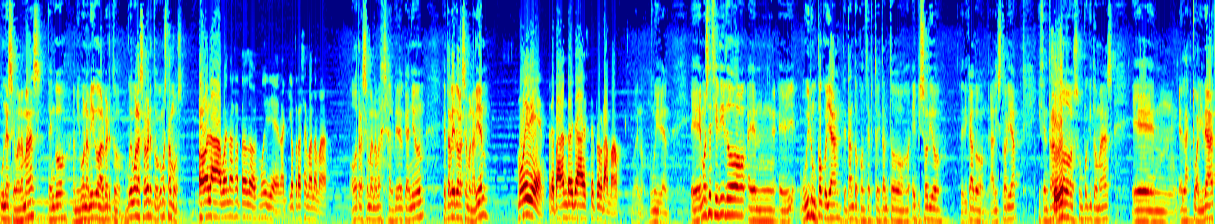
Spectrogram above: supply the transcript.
una semana más, tengo a mi buen amigo Alberto. Muy buenas, Alberto, ¿cómo estamos? Hola, buenas a todos, muy bien, aquí otra semana más. Otra semana más al pie del cañón. ¿Qué tal ha ido la semana? ¿Bien? Muy bien, preparando ya este programa. Bueno, muy bien. Eh, hemos decidido eh, eh, huir un poco ya de tanto concepto y tanto episodio dedicado a la historia y centrarnos un poquito más en, en, la actualidad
